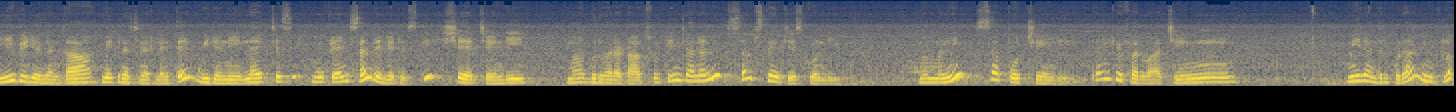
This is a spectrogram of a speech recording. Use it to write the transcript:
ఈ వీడియో కనుక మీకు నచ్చినట్లయితే వీడియోని లైక్ చేసి మీ ఫ్రెండ్స్ అండ్ రిలేటివ్స్కి షేర్ చేయండి. మా గురువార టాక్స్ ఫిఫ్టీన్ ఛానల్ని సబ్స్క్రైబ్ చేసుకోండి. మమ్మల్ని సపోర్ట్ చేయండి. Thank you for watching. మీరందరూ కూడా ఇంట్లో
